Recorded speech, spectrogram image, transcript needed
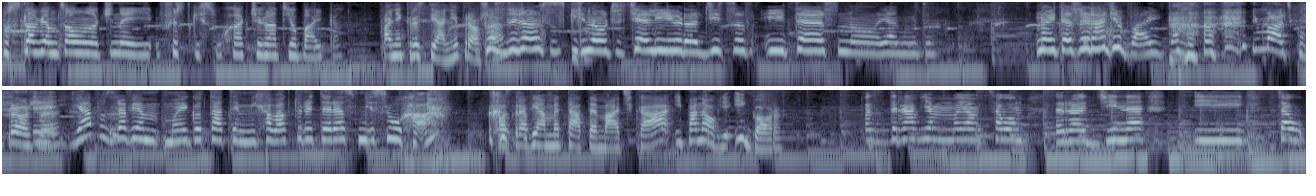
Pozdrawiam całą rodzinę i wszystkich słuchaczy Radio Bajka. Panie Krystianie, proszę. Pozdrawiam wszystkich nauczycieli, rodziców i też, no jakby to... No i też Radio Bajka. I Maćku, proszę. Y, Ja pozdrawiam mojego tatę Michała, który teraz mnie słucha. Pozdrawiamy tatę Maćka i panowie, Igor. Pozdrawiam moją całą rodzinę i cał...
